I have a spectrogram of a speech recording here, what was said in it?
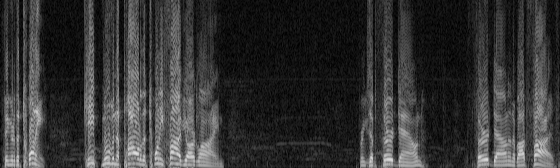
Finger to the 20. Keep moving the pile to the 25 yard line. Brings up third down. Third down and about five.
